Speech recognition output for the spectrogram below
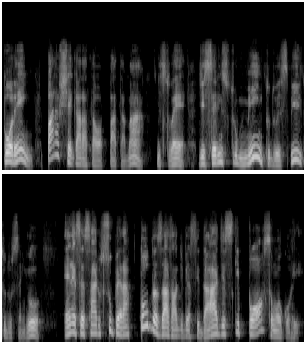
Porém, para chegar a tal patamar, isto é, de ser instrumento do Espírito do Senhor, é necessário superar todas as adversidades que possam ocorrer.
